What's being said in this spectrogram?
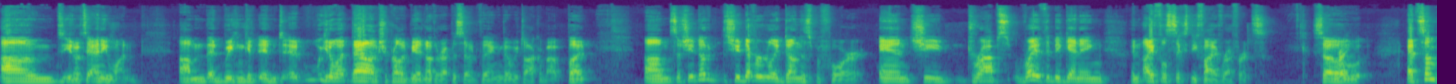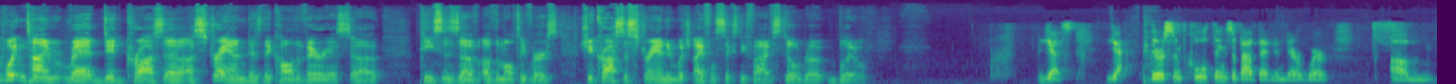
um you know to anyone um and we can get into you know what that'll actually probably be another episode thing that we talk about but um so she'd never she'd never really done this before and she drops right at the beginning an eiffel 65 reference so right. at some point in time red did cross a, a, strand as they call the various uh pieces of, of the multiverse. She crossed a strand in which Eiffel 65 still wrote blue. Yes. Yeah. There are some cool things about that in there where um,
